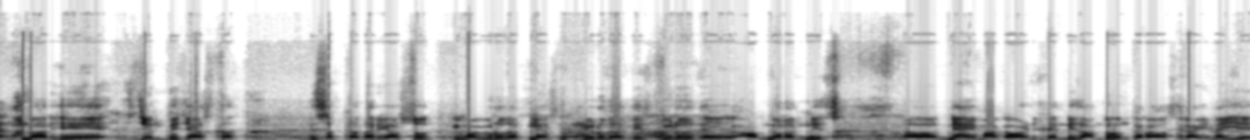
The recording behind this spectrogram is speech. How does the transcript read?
आमदार हे जनतेचे असतात. ते सत्ताधारी असोत किंवा विरोधातले असोत. विरोधातली विरोध आमदारांनीच न्याय मागावा आणि त्यांनीच आंदोलन करावं असं काही नाहीये.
